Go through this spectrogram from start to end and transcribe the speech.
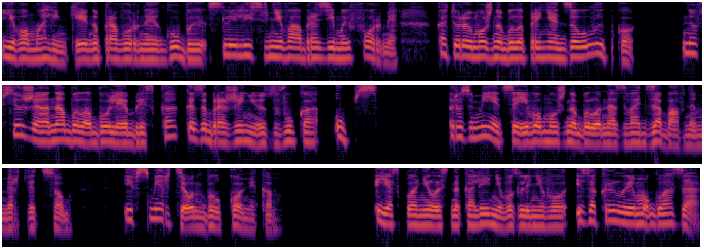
Его маленькие, но проворные губы слились в невообразимой форме, которую можно было принять за улыбку, но все же она была более близка к изображению звука «упс». Разумеется, его можно было назвать забавным мертвецом, и в смерти он был комиком. Я склонилась на колени возле него и закрыла ему глаза,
